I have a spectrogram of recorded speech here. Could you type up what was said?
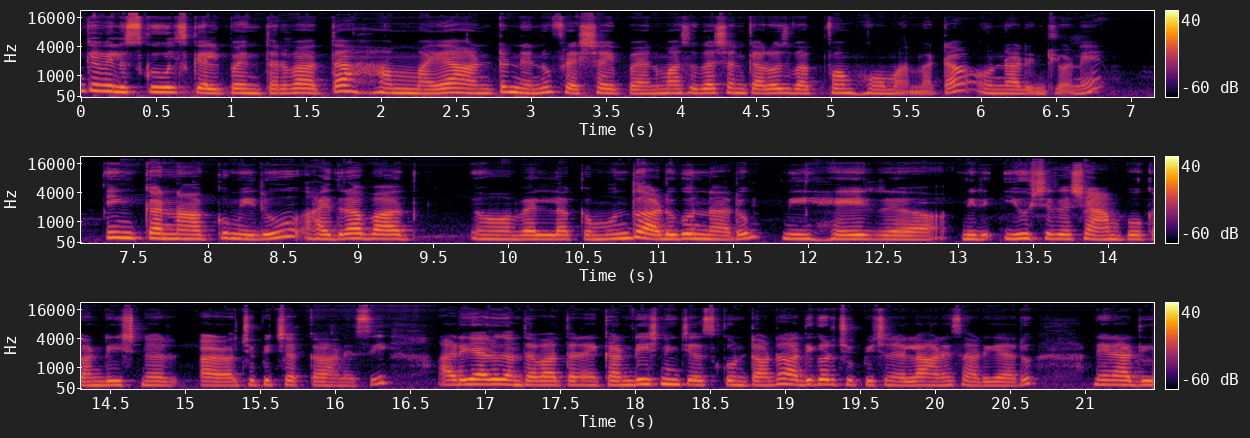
ఇంకా వీళ్ళు స్కూల్స్కి వెళ్ళిపోయిన తర్వాత అమ్మయ్య అంటూ నేను ఫ్రెష్ అయిపోయాను. మా సుదర్శన్కి ఆ రోజు వర్క్ ఫ్రమ్ హోమ్ అనమాట ఉన్నాడు ఇంట్లోనే. ఇంకా నాకు మీరు హైదరాబాద్ వెళ్ళక ముందు అడుగున్నారు మీ హెయిర్ మీరు యూజ్ చేసే షాంపూ కండిషనర్ చూపించక్క అనేసి. అడిగారు. దాని తర్వాత నేను కండిషనింగ్ చేసుకుంటా ఉంటాను అది కూడా చూపించాను ఎలా అనేసి అడిగారు. నేను అది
